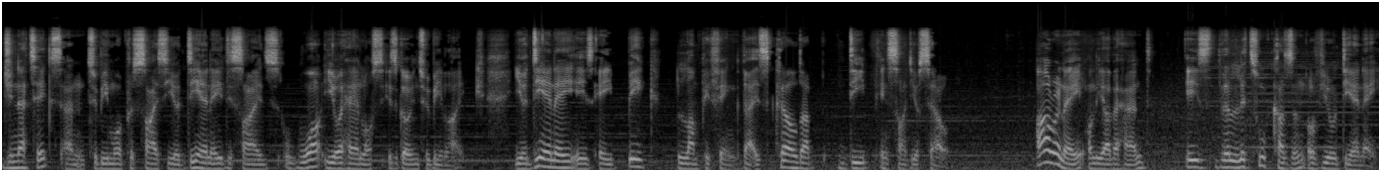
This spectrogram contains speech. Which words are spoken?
genetics, and to be more precise, your DNA decides what your hair loss is going to be like. Your DNA is a big, lumpy thing that is curled up deep inside your cell. RNA, on the other hand, is the little cousin of your DNA.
